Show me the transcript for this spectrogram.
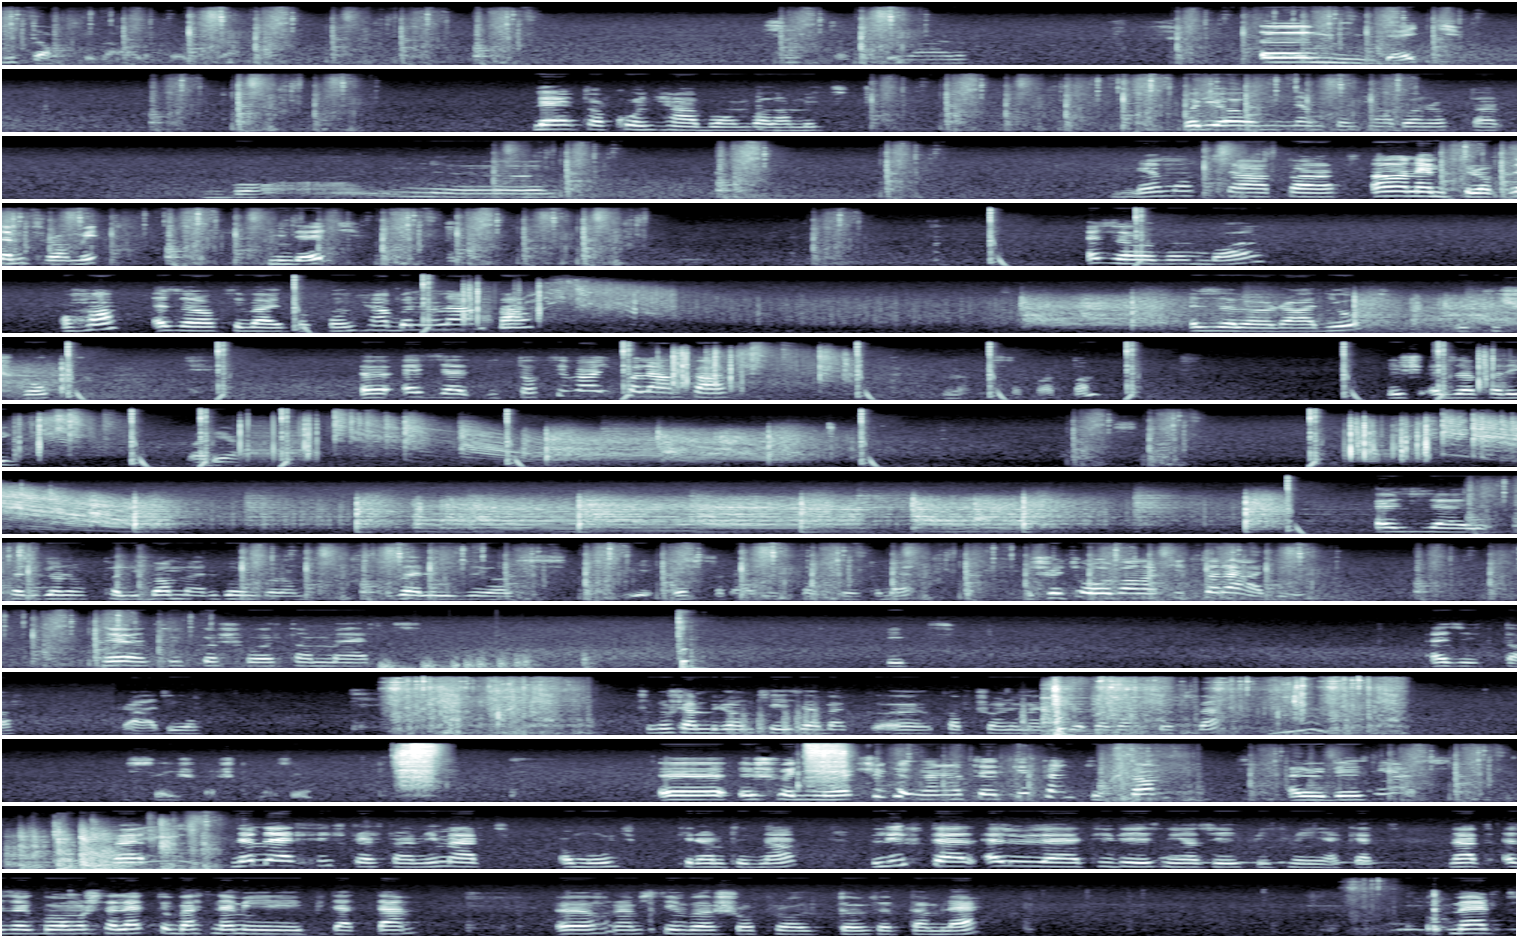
mit aktiválok ezzel? Mindegy. Lehet a konyhában valamit. Vagy a nem konyhában raktár. van... Ö, nem a cápát... Á, nem tudom, nem tudom mit. Mindegy. Ezzel a gombbal. Aha, ezzel aktiváljuk a konyhában a lámpát. Ezzel a rádiót, egy kis rock. Ezzel itt aktiváljuk a lámpát. Na, ezt akartam. És ezzel pedig... Várjál. ezzel pedig a nappaliban, mert gondolom az előző az ezt a rádiót kapcsolta be. És hogy hol vannak itt a rádió? Nagyon trükkös voltam, mert itt ez itt a rádió. Csak most nem bírom kézzel kapcsolni, mert ide be van kötve. Össze is festem azért. Ö, és hogy miért csak ezen a térképen tudtam elődézni ezt? Mert nem lehet liftet tenni, mert amúgy, ki nem tudná, lifttel elő lehet idézni az építményeket. Na hát ezekből most a legtöbbet nem én építettem, hanem Steam töltöttem le. Mert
